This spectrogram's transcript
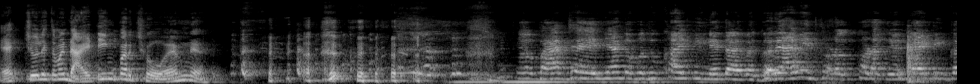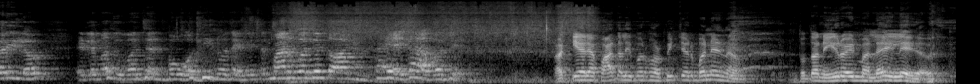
એકચ્યુઅલી તમે ડાયટિંગ પર છો એમ ને? બહાર જાય ત્યાં તો બધું ખાઈ પી લેતા ઘરે આવી થોડોક થોડાક ડાયટિંગ કરી લઉં. એટલે પાછું વજન બહુ વધી ન જાય. મારું વજન તો આમ ઘાએ ઘા વધે. અત્યારે પાતળી પર પિક્ચર બને ને તો તને હિરોઈનમાં લઈ લે હતી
